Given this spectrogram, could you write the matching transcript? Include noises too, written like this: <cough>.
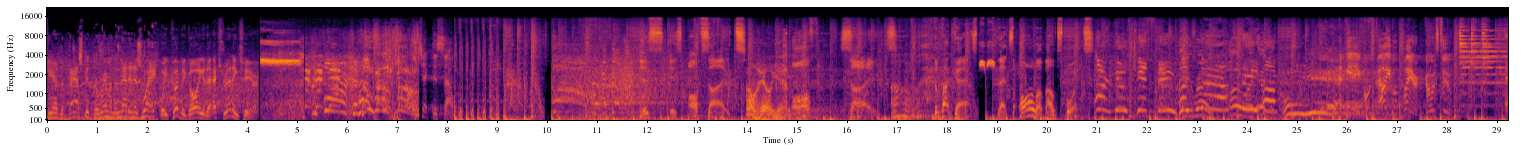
He had the basket, the rim, and the net in his way. We could be going into extra innings here. Check this out. This is Offsides. Oh, hell yeah. Offsides. Oh. The podcast that's all about sports. Are you kidding me? Oh, oh yeah. NBA Most Valuable Player goes to.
